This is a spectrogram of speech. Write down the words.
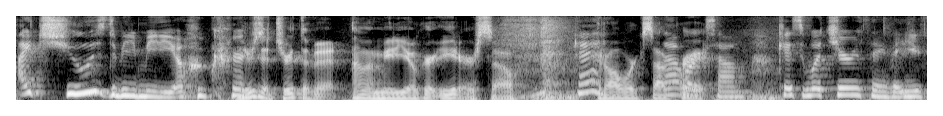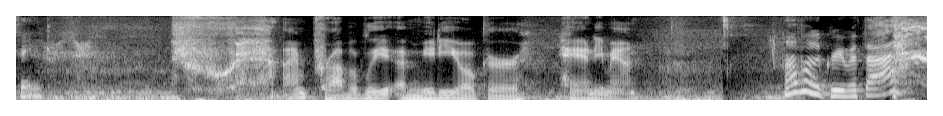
I choose to be mediocre. Here's the truth of it. I'm a mediocre eater, so Yeah, it all works out that great. works out. Okay, so what's your thing that you think? I'm probably a mediocre handyman. I would agree with that.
